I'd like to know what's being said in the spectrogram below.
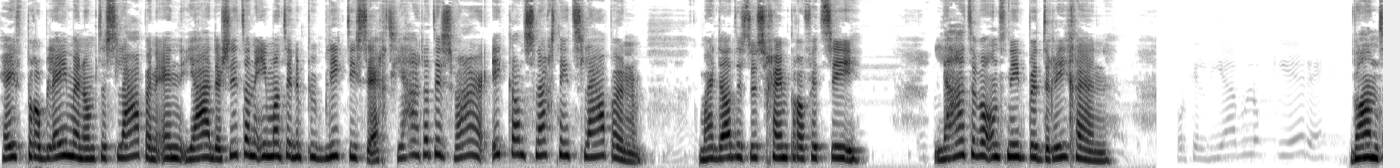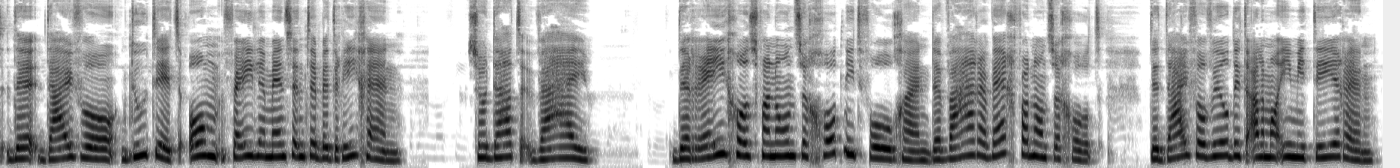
Heeft problemen om te slapen. En ja, er zit dan iemand in het publiek die zegt: Ja, dat is waar, ik kan s'nachts niet slapen. Maar dat is dus geen profetie. Laten we ons niet bedriegen. Want de duivel doet dit om vele mensen te bedriegen, zodat wij de regels van onze God niet volgen, de ware weg van onze God. De duivel wil dit allemaal imiteren.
